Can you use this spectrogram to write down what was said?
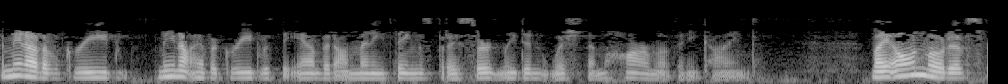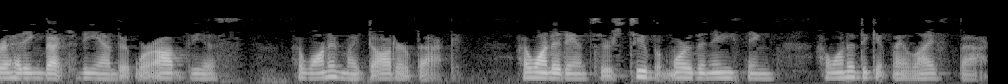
I may not have agreed may not have agreed with the ambit on many things, but I certainly didn't wish them harm of any kind. My own motives for heading back to the ambit were obvious. I wanted my daughter back. I wanted answers too, but more than anything, I wanted to get my life back.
